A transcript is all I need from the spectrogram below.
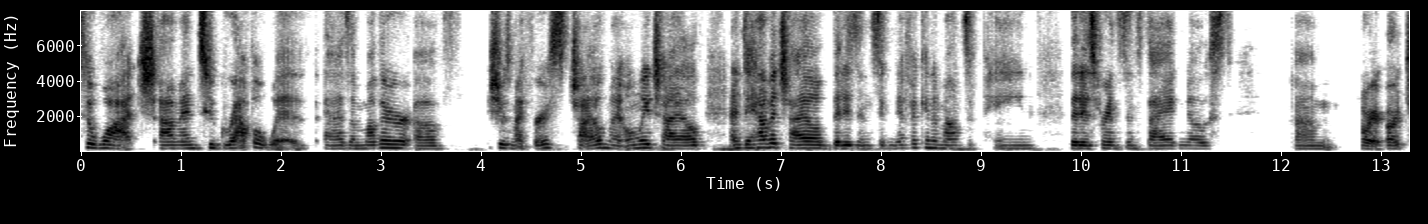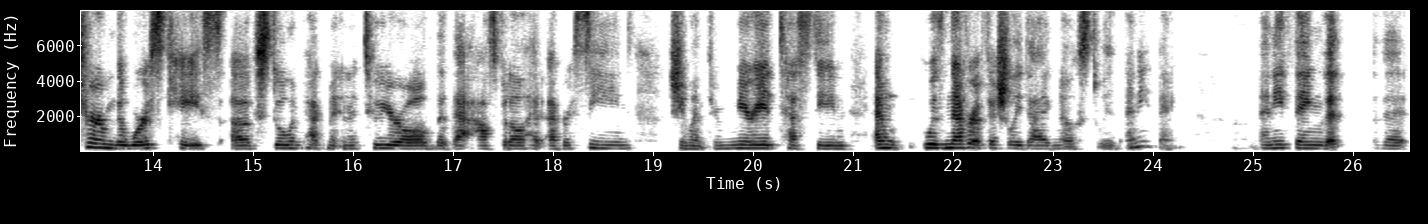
to watch um, and to grapple with as a mother of. She was my first child, my only child, and to have a child that is in significant amounts of pain, that is, for instance, diagnosed um, or, or termed the worst case of stool impactment in a two year old that that hospital had ever seen, she went through myriad testing and was never officially diagnosed with anything, um, anything that that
